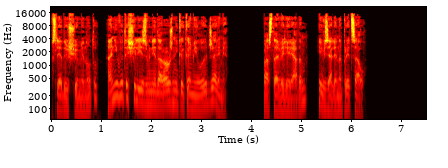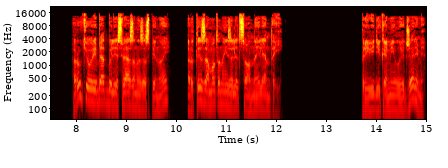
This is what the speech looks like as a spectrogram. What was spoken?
В следующую минуту они вытащили из внедорожника Камилу и Джереми, поставили рядом и взяли на прицел. Руки у ребят были связаны за спиной, рты замотаны изоляционной лентой. При виде Камилы и Джереми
